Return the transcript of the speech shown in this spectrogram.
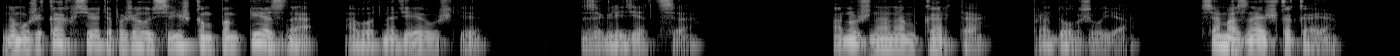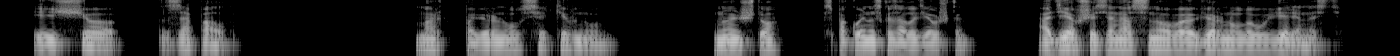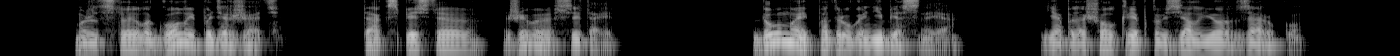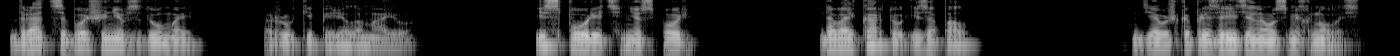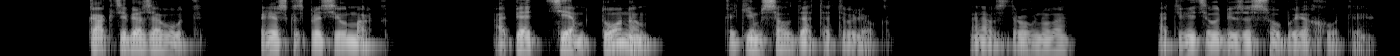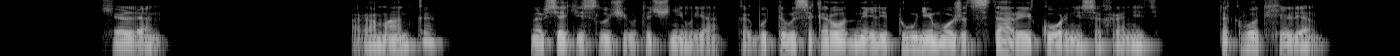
На мужиках все это, пожалуй, слишком помпезно, а вот на девушке заглядеться. «А нужна нам карта», — продолжил я. Сама знаешь, какая. И еще запал. Марк повернулся, кивнул. «Ну и что?» — спокойно сказала девушка. Одевшись, она снова вернула уверенность. «Может, стоило голой подержать? Так спесь-то живо слетает». «Думай, подруга небесная». Я подошел, крепко взял ее за руку. Драться больше не вздумай, руки переломаю. И спорить не спорь. Давай карту и запал. Девушка презрительно усмехнулась. «Как тебя зовут?» — резко спросил Марк. Опять тем тоном, каким солдат отвлек. Она вздрогнула, ответила без особой охоты. «Хелен». «Романка?» На всякий случай уточнил я, как будто высокородная летунья может старые корни сохранить. Так вот, Хелен,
